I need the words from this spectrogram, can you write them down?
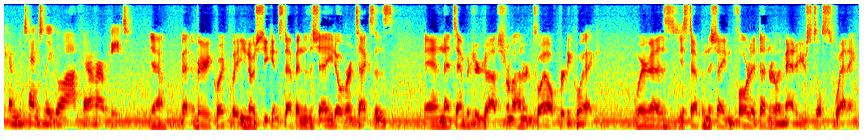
can potentially go off in a heartbeat. Yeah, very quickly. You know, she can step into the shade over in Texas, and that temperature drops from 112 pretty quick. Whereas you step in the shade in Florida, it doesn't really matter. You're still sweating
